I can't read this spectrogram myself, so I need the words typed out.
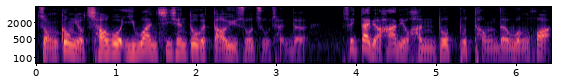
总共有超过一万七千多个岛屿所组成的，所以代表它有很多不同的文化。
